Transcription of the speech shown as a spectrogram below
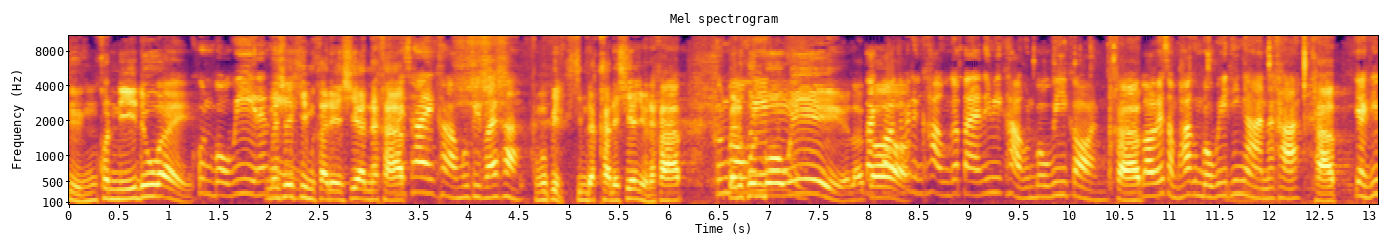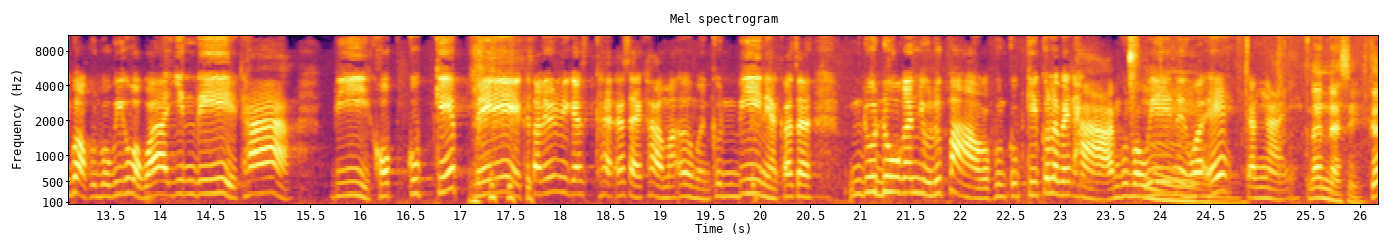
ถึงคนนี้ด้วย คุณโบวี่นั่นเองไม่ใช่คิมคาเดเชียนนะครับ ไม่ใช่ค่ะ มือปิดไว้ค่ะผมมาปิดคิมคาเดเชียนอยู่นะครับคุณเป็นคุณโบโบวี่วี่แล้วแต่ก็ก่อนจะไปถึงข่าวคุณกระแตนี่มีข่าวคุณโบวี่ก่อนครับเราได้สัมภาษณ์คุณโบวี่ที่งานนะคะครับอย่างที่บอกคุณโบวี่ก็บอกว่ายินดีถ้า บีคบกุ๊บกิ๊บนี่คือตอนนี้มันมีกระกระแสข่าวมาเออเหมือนคุณบี้เนี่ยก็จะดูดูกันอยู่หรือเปล่ากับคุณกุ๊บกิ๊บก็เลยไปถามคุณโบวี่นิดนึงว่าเอ๊ะจังไง นั่นน่ะสิ ก็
